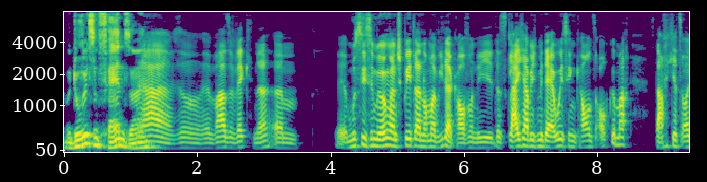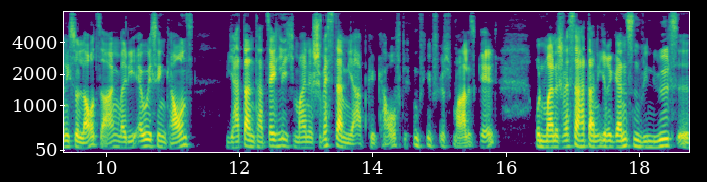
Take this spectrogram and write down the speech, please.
Und du willst ein Fan sein. Ja, so äh, war sie weg, ne? Ähm, äh, musste ich sie mir irgendwann später nochmal wieder kaufen. Und die, das gleiche habe ich mit der Everything Counts auch gemacht. Das darf ich jetzt auch nicht so laut sagen, weil die Everything Counts, die hat dann tatsächlich meine Schwester mir abgekauft, irgendwie für schmales Geld. Und meine Schwester hat dann ihre ganzen Vinyls äh,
